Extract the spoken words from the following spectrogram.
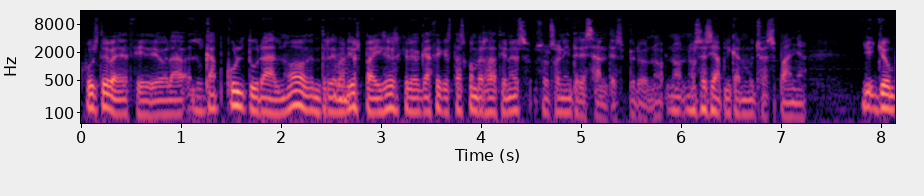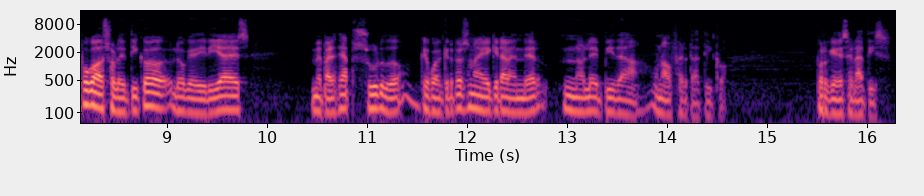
Justo iba a decir, el gap cultural ¿no? entre ah. varios países creo que hace que estas conversaciones son, interesantes, pero no, no, no sé si aplican mucho a España. Yo, yo un poco sobre Tico lo que diría es, me parece absurdo que cualquier persona que quiera vender no le pida una oferta a Tico, porque es gratis.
